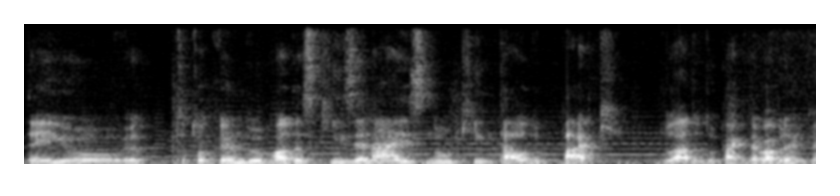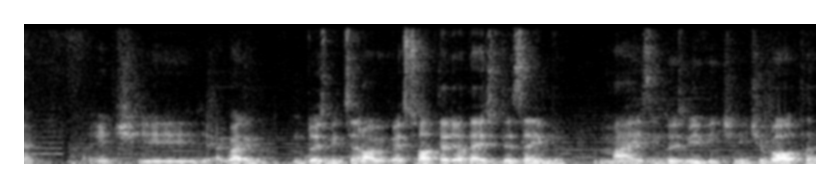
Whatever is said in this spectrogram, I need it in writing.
tenho. Eu tô tocando rodas quinzenais no quintal do parque, do lado do Parque da Água Branca. A gente. Agora em 2019 vai só até dia 10 de dezembro, mas em 2020 a gente volta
